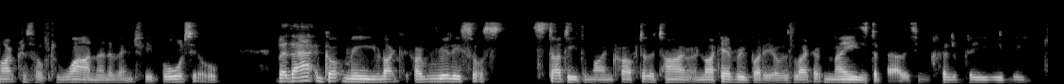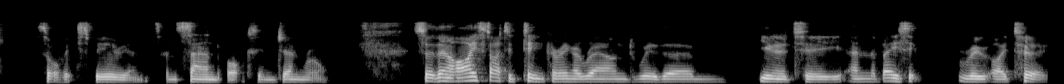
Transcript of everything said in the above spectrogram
Microsoft won and eventually bought it all. But that got me like I really sort of studied Minecraft at the time, and like everybody, I was like amazed about this incredibly unique sort of experience and sandbox in general. So then I started tinkering around with um, Unity, and the basic route I took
